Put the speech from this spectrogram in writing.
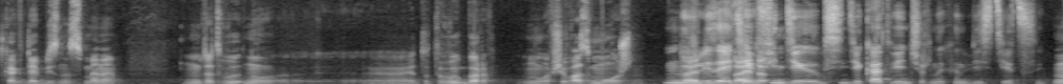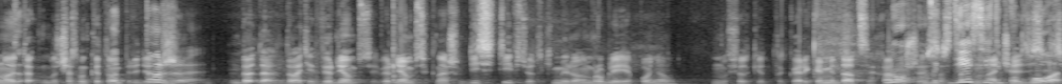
как для бизнесмена, ну, этот, ну, Э, этот выбор ну, вообще возможен. Ну, да, или зайти да, в это... синдикат венчурных инвестиций. Ну, это, вот сейчас мы к этому вот придем. Тоже. Да, да, давайте вернемся. Вернемся к нашим 10 все-таки миллионам рублей, я понял. Ну, все-таки это такая рекомендация ну, хорошая. Ну, 10 начать в год,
